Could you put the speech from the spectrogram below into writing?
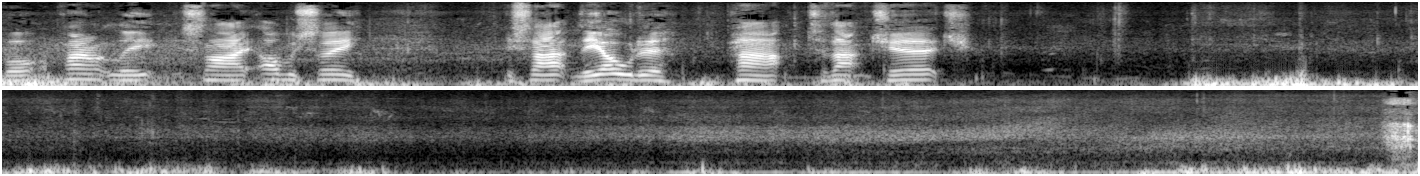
but apparently it's like, obviously, it's like the older part to that church.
